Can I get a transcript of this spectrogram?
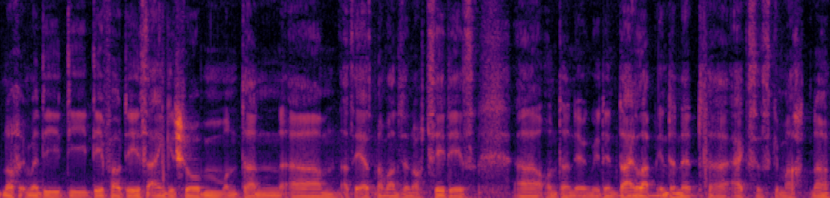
noch immer die, die DVDs eingeschoben und dann, ähm, also erstmal waren es ja noch CDs äh, und dann irgendwie den Dial-Up Internet äh, Access gemacht. Ne.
